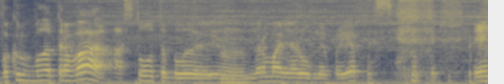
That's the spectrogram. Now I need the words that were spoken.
вокруг была трава, а стол это была Мгм. нормальная ровная поверхность. Я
